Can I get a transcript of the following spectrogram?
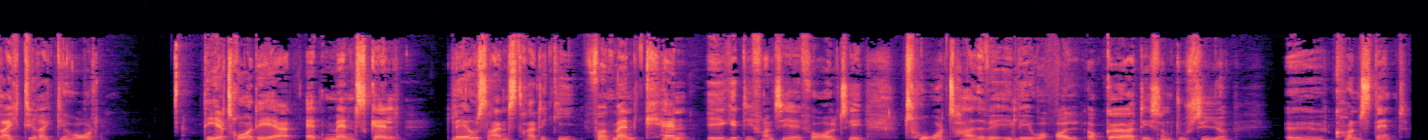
rigtig, rigtig hårdt. Det jeg tror, det er, at man skal lave sig en strategi, for man kan ikke differentiere i forhold til 32 elever og, og gøre det, som du siger, øh, konstant.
